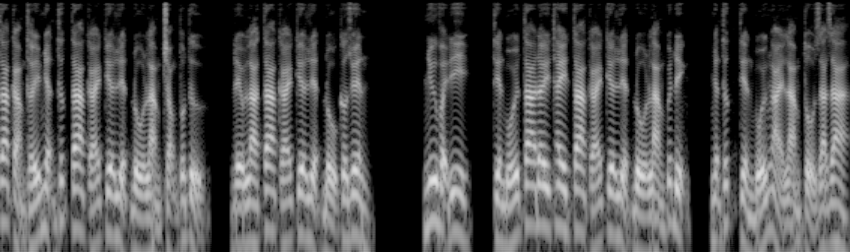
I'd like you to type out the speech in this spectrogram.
ta cảm thấy nhận thức ta cái kia liệt đồ làm trọng tôn tử, đều là ta cái kia liệt đồ cơ duyên. Như vậy đi, tiền bối ta đây thay ta cái kia liệt đồ làm quyết định, nhận thức tiền bối ngài làm tổ ra ra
